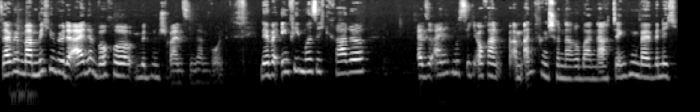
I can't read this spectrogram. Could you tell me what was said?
Sagen wir mal, Michael würde eine Woche mit einem Schwein zusammen wohnen. Nee, aber irgendwie muss ich gerade, also eigentlich musste ich auch an, am Anfang schon darüber nachdenken, weil wenn ich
